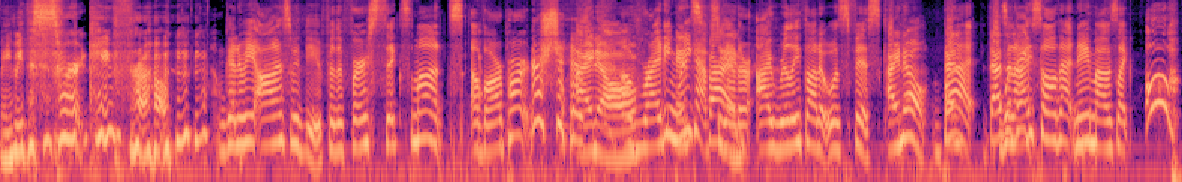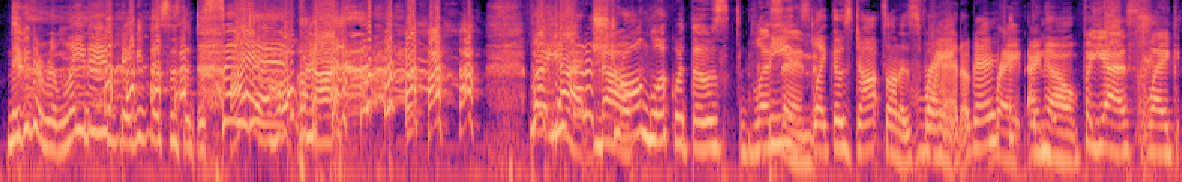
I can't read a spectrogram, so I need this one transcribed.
maybe this is where it came from. I'm gonna be honest with you. For the first six months of our partnership, I know. of writing It's recaps fine. together, I really thought it was Fisk. I know. But that's when I saw that name, I was like, oh, maybe they're related. maybe this is the descendant. I hope not. but He's yeah, got a no. strong look with those Listen. beads, like those dots on his forehead. right, Okay, Right, I know. But yes, like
